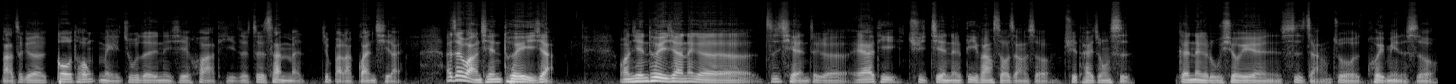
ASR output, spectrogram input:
把这个沟通美猪的那些话题这这扇门就把它关起来。那再往前推一下。往前推一下，那个之前这个 AIT 去见那个地方首长的时候，去台中市跟那个卢秀燕市长做会面的时候，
